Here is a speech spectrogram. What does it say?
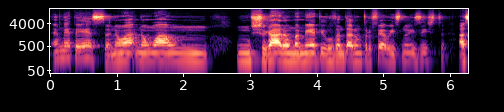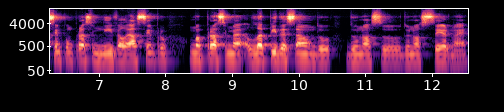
A meta é essa. Não há, não há um, um chegar a uma meta e levantar um troféu. Isso não existe. Há sempre um próximo nível, há sempre uma próxima lapidação do, do, nosso, do nosso ser, não é?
